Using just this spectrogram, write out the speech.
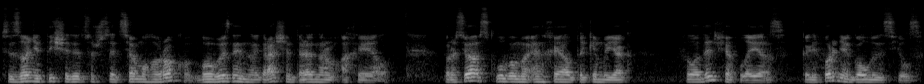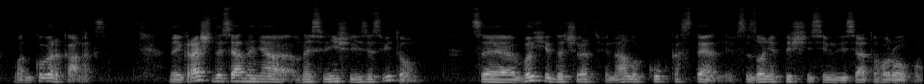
В сезоні 1967 року був визнаний найкращим тренером АХЛ. Працював з клубами НХЛ, такими як Philadelphia Flyers, California Golden Seals, Vancouver Canucks. Найкращі досягнення в найсильнішій лізі світу це вихід до чвертьфіналу Кубка Стенлі в сезоні 1070 року.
